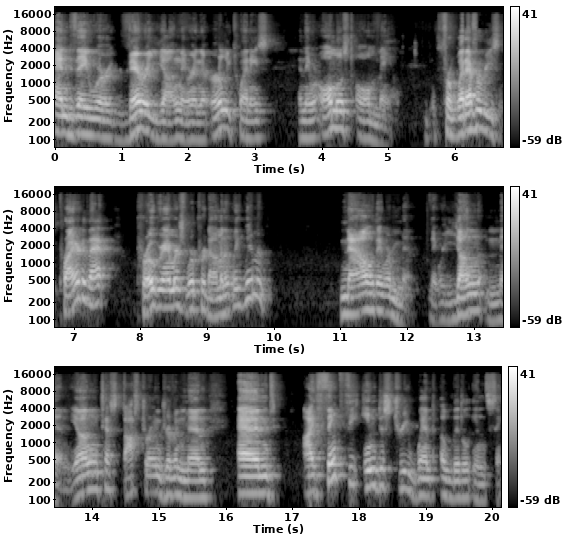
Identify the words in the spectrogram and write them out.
And they were very young. They were in their early 20s and they were almost all male for whatever reason. Prior to that, programmers were predominantly women. Now they were men. They were young men, young testosterone driven men. And I think the industry went a little insane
